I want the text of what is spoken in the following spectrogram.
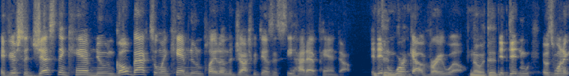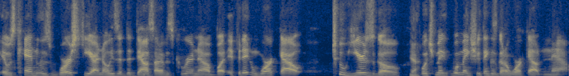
if you're suggesting Cam Newton, go back to when Cam Newton played under Josh McDaniels and see how that panned out. It, it didn't, didn't, work out very well. No, it didn't. It didn't. It was one. Of, it was Cam Newton's worst year. I know he's at the downside of his career now, but if it didn't work out two years ago, yeah. which make what makes you think is going to work out now?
